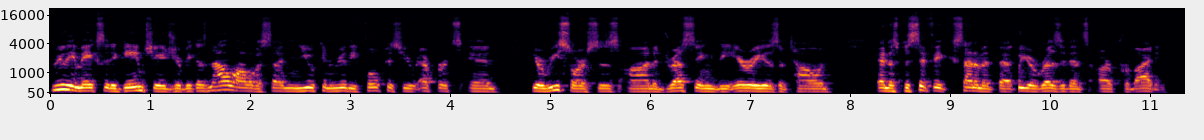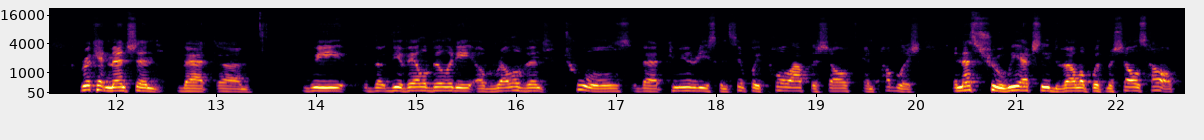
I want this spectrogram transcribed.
really makes it a game changer because now all of a sudden you can really focus your efforts and your resources on addressing the areas of town and the specific sentiment that your residents are providing. Rick had mentioned that um, we the, the availability of relevant tools that communities can simply pull off the shelf and publish and that's true we actually develop with michelle's help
